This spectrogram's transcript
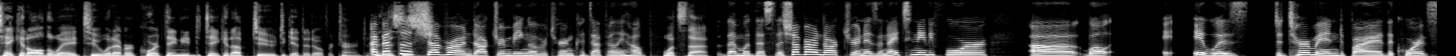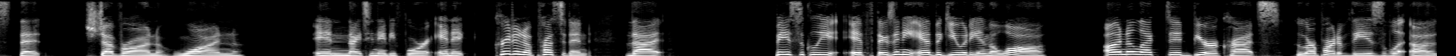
take it all the way to whatever court they need to take it up to to get it overturned. I, mean, bet this the is- Chevron doctrine being overturned could definitely help what's that? them with this. The Chevron doctrine is a 1984. Uh, well, it, it was determined by the courts that Chevron won in 1984, and it created a precedent that basically, if there's any ambiguity in the law, unelected bureaucrats who are part of these uh,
